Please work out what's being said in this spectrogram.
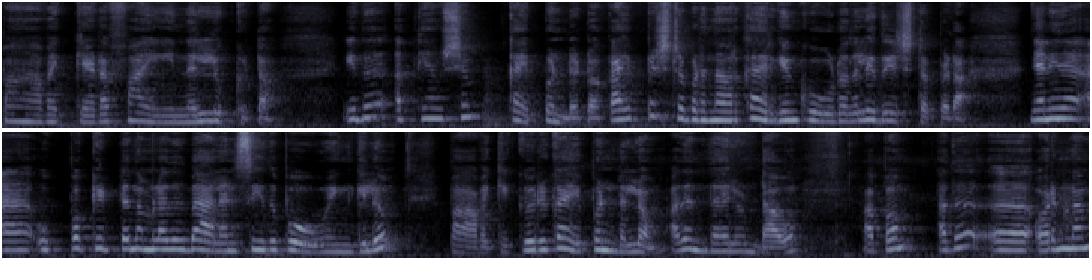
പാവയ്ക്കയുടെ ഫൈനൽ ലുക്ക് കേട്ടോ ഇത് അത്യാവശ്യം കയ്പുണ്ട് കേട്ടോ കയ്പ് ഇഷ്ടപ്പെടുന്നവർക്കായിരിക്കും കൂടുതൽ ഇത് ഇഷ്ടപ്പെടാം ഞാൻ ഉപ്പൊക്കെ ഇട്ട് നമ്മളത് ബാലൻസ് ചെയ്ത് പോവുമെങ്കിലും പാവയ്ക്കൊക്കെ ഒരു കയ്പുണ്ടല്ലോ അതെന്തായാലും ഉണ്ടാവും. അപ്പം അത് ഒരെണ്ണം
